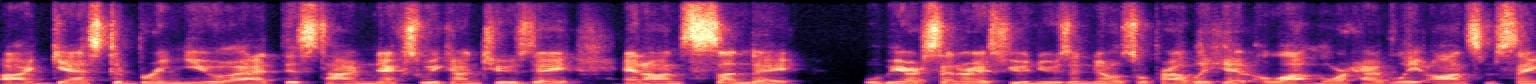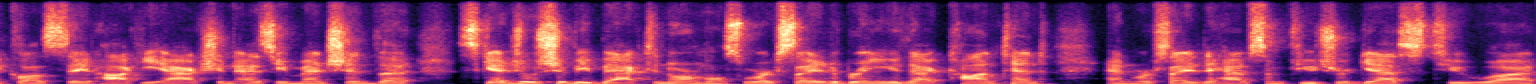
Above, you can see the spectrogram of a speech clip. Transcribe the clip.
uh, guest to bring you at this time next week on Tuesday and on Sunday will be our Center View news and notes. We'll probably hit a lot more heavily on some St. Cloud State hockey action. As you mentioned, the schedule should be back to normal. So we're excited to bring you that content and we're excited to have some future guests to, uh,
